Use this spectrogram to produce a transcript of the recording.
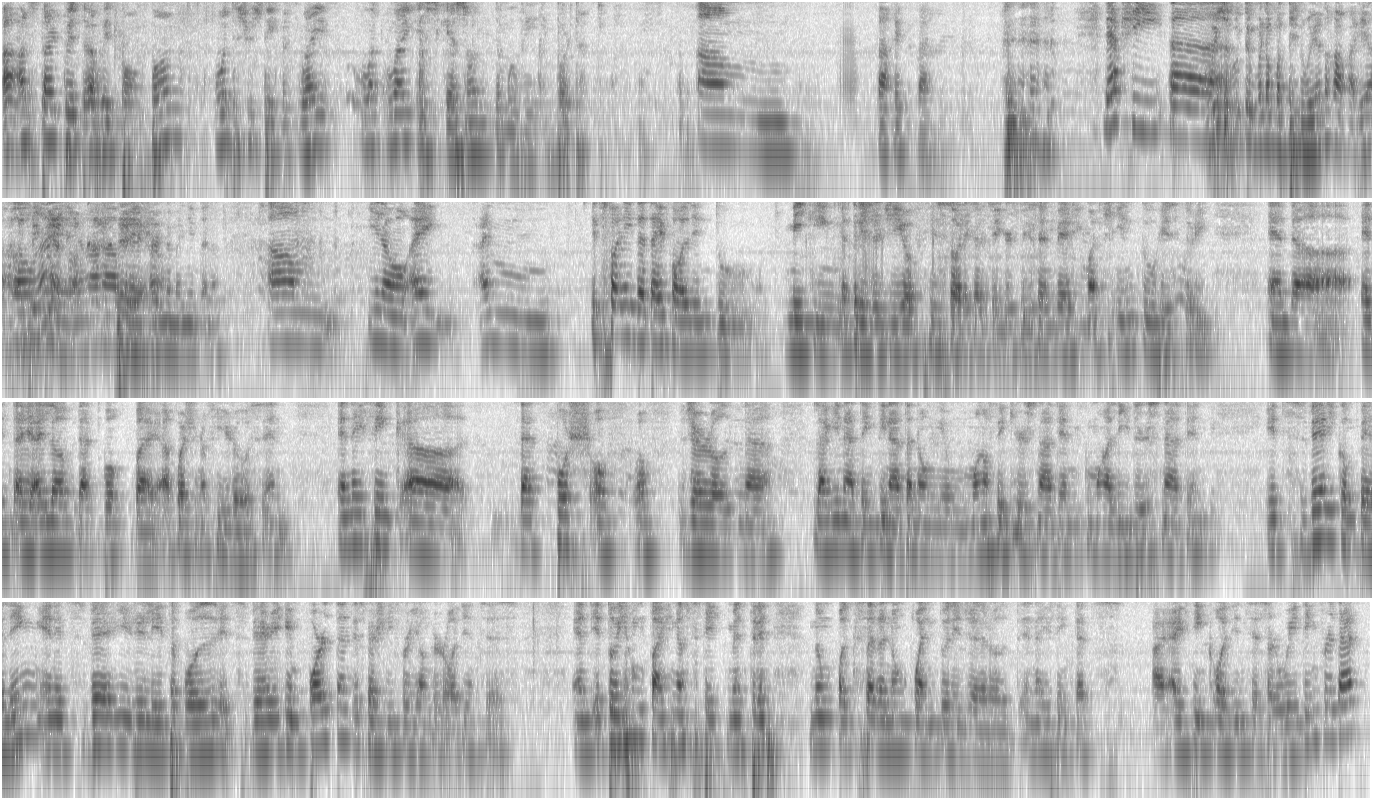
uh, I'll start with uh, with Pong. Pong, what is your statement? Why what why is Quezon the movie important? um bakit pa? They actually uh, Uy, sagutin mo ng matino yan, nakakahiya. Oo Sige, nga eh, ano? nakaka-pressure Yeah. naman yung tanong. Um, you know, I, I'm, it's funny that I fall into making a trilogy of historical figures because I'm very much into history. And, uh, and I, I love that book by A Question of Heroes. And, and I think uh, that push of, of Gerald na lagi nating tinatanong yung mga figures natin, kung mga leaders natin, it's very compelling and it's very relatable. It's very important, especially for younger audiences. And ito yung final statement rin nung pagsara ng kwento ni Gerald. And I think that's, I, I think audiences are waiting for that.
